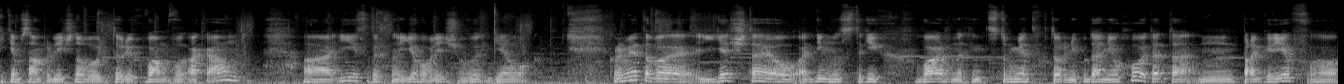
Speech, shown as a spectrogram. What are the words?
и тем самым привлечь новую аудиторию к вам в аккаунт а, и, соответственно, ее вовлечь в диалог. Кроме этого, я считаю одним из таких важных инструментов, который никуда не уходит, это прогрев э,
